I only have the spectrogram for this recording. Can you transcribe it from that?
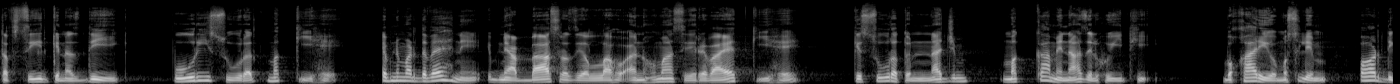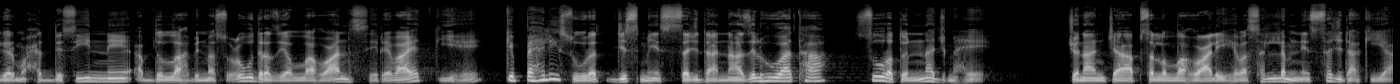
تفسیر کے نزدیک پوری صورت مکی ہے۔ ابن مردوہ نے ابن عباس رضی اللہ عنہما سے روایت کی ہے کہ صورت النجم مکہ میں نازل ہوئی تھی۔ بخاری و مسلم اور دیگر محدثین نے عبداللہ بن مسعود رضی اللہ عنہ سے روایت کی ہے کہ پہلی صورت جس میں سجدہ نازل ہوا تھا صورت النجم ہے۔ چنانچہ آپ صلی اللہ علیہ وسلم نے سجدہ کیا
